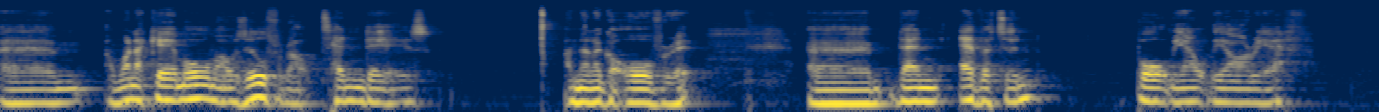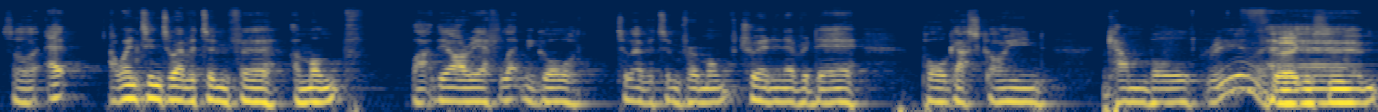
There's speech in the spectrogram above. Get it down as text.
Um, and when I came home, I was ill for about 10 days. And then I got over it. Um, then Everton bought me out the RAF. So I went into Everton for a month. Like the RAF let me go to Everton for a month, training every day. Paul Gascoigne, Campbell, Really? Ferguson. um,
